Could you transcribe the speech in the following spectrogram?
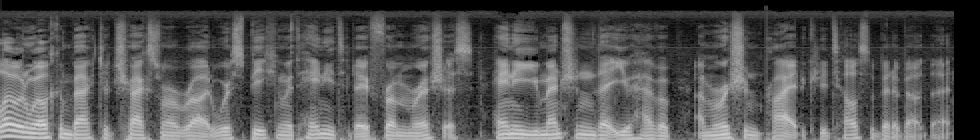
Hello and welcome back to Tracks from Abroad. We're speaking with Haney today from Mauritius. Haney, you mentioned that you have a, a Mauritian pride. Could you tell us a bit about that?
